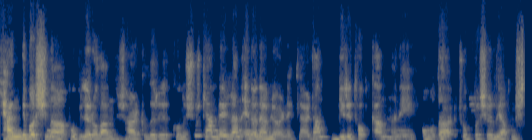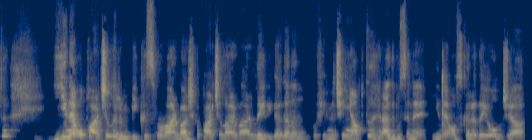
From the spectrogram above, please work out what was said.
kendi başına popüler olan şarkıları konuşurken verilen en önemli örneklerden biri Top Gun. Hani onu da çok başarılı yapmıştı. Yine o parçaların bir kısmı var, başka parçalar var. Lady Gaga'nın bu film için yaptığı, herhalde bu sene yine Oscar adayı olacağı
